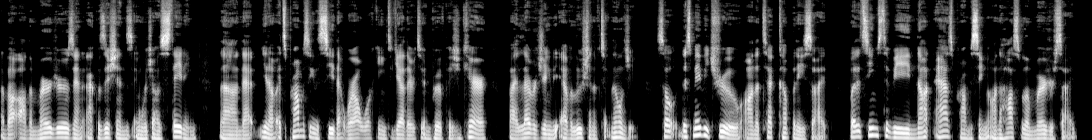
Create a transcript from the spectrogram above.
about all the mergers and acquisitions in which I was stating uh, that, you know, it's promising to see that we're all working together to improve patient care by leveraging the evolution of technology. So this may be true on the tech company side, but it seems to be not as promising on the hospital merger side.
